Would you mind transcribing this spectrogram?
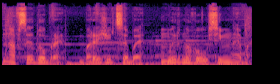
На все добре, бережіть себе, мирного усім неба.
